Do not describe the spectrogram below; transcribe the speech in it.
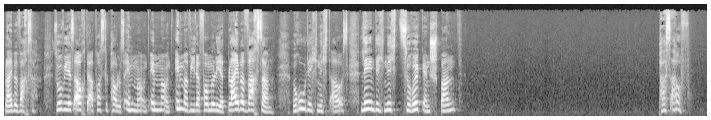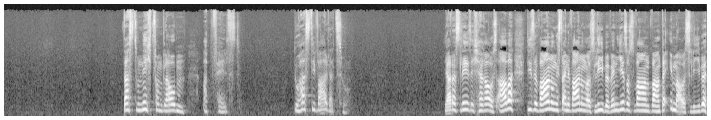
Bleibe wachsam. So wie es auch der Apostel Paulus immer und immer und immer wieder formuliert. Bleibe wachsam. Ruh dich nicht aus. Lehn dich nicht zurück entspannt. Pass auf, dass du nicht vom Glauben abfällst. Du hast die Wahl dazu. Ja, das lese ich heraus. Aber diese Warnung ist eine Warnung aus Liebe. Wenn Jesus warnt, warnt er immer aus Liebe.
